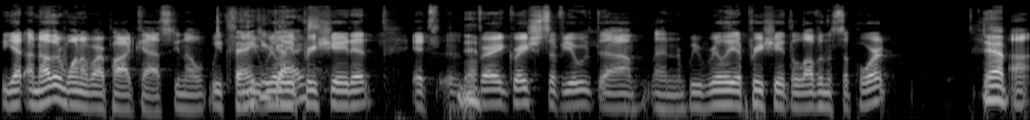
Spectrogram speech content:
yet another one of our podcasts. You know, we, Thank we you, really guys. appreciate it. It's uh, Yeah. very gracious of you, um, and we really appreciate the love and the support. Yeah. Uh,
